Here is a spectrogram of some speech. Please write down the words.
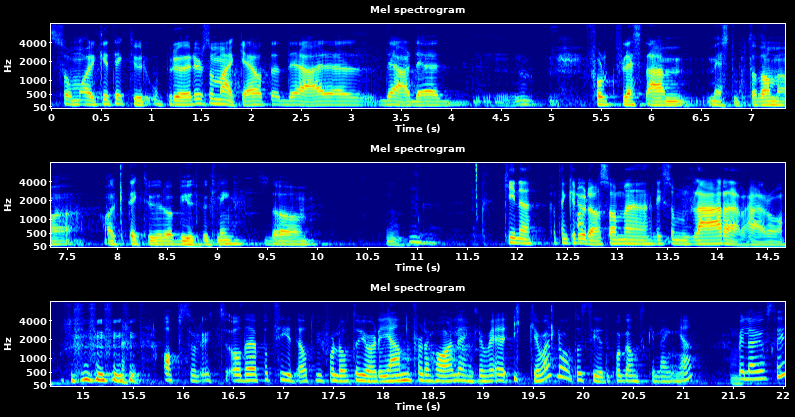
Som arkitekturopprører så merker jeg at det er, det er det folk flest er mest opptatt av med arkitektur og byutvikling. Så mm. Kine, hva tenker du da, som liksom lærer her? Absolutt. Og det er på tide at vi får lov til å gjøre det igjen, for det har egentlig ikke vært lov til å si det på ganske lenge. Vil jeg jo si.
